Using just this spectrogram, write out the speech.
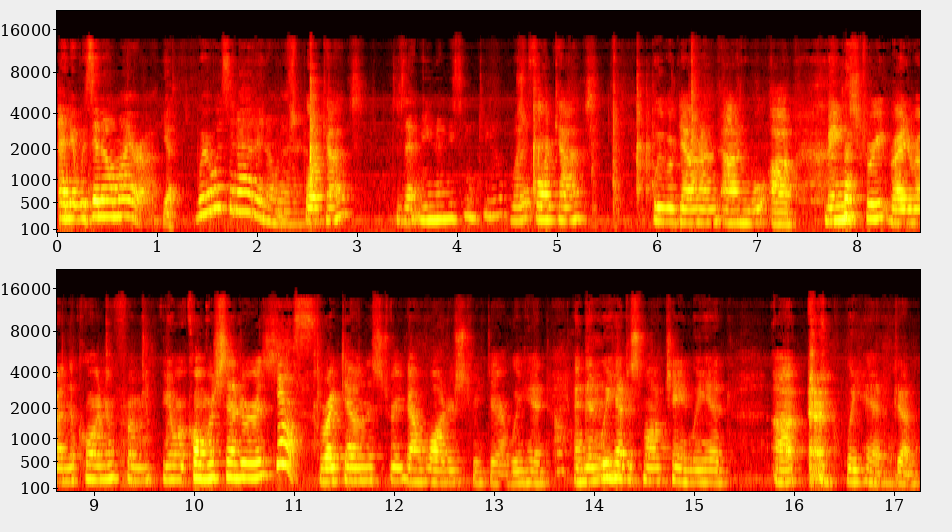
and it was in Elmira. Yeah. Where was it at in Elmira? Sport Togs? Does that mean anything to you? What is Sport Togs? We were down on, on uh, Main Street, right around the corner from, you know where Comer Center is? Yes. Right down the street, down Water Street there. We had, and then we had a small chain. We had, uh, we had um,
